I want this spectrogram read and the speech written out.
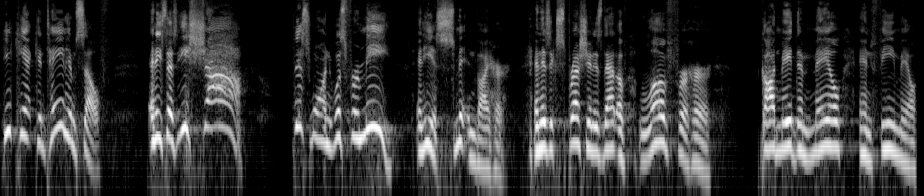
he can't contain himself. And he says, Isha, this one was for me. And he is smitten by her. And his expression is that of love for her. God made them male and female,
